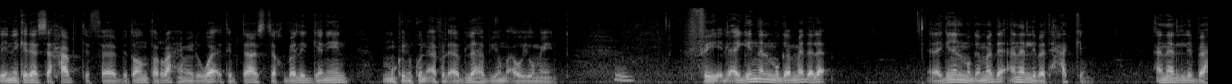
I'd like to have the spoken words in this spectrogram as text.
لأن كده سحبت في بطانه الرحم الوقت بتاع استقبال الجنين ممكن يكون قافل قبلها بيوم أو يومين. في الأجنة المجمدة لأ. الأجنة المجمدة أنا اللي بتحكم. أنا اللي بح...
